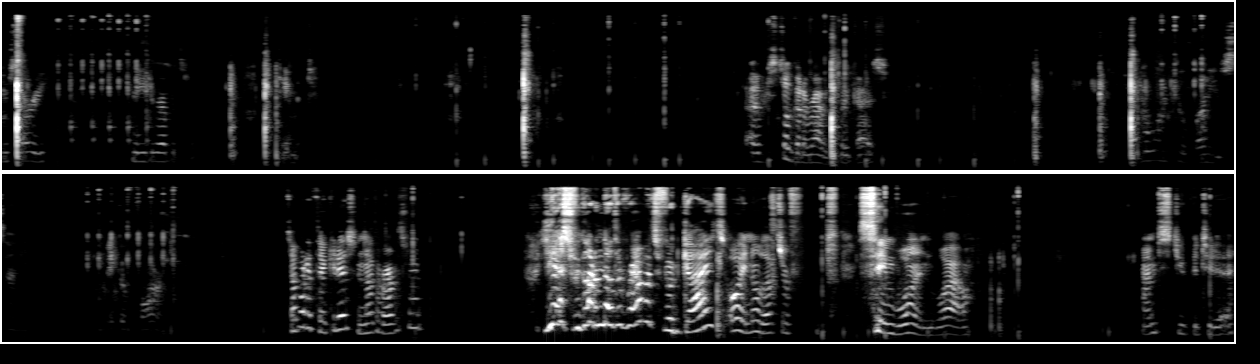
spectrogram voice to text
I'm sorry. I need rabbit's foot. Damn it. We still got a rabbit's foot, guys. You don't want to kill bunnies and make a farm. Is that what I think it is? Another rabbit's foot? Yes, we got another rabbit's foot, guys! Oh, I know, that's our same one. Wow. I'm stupid today.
